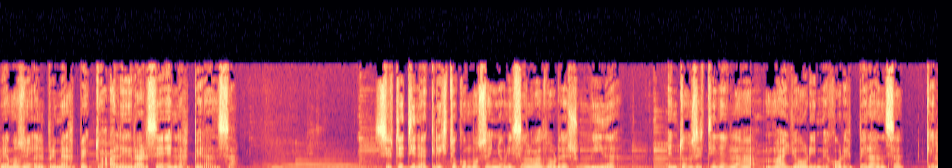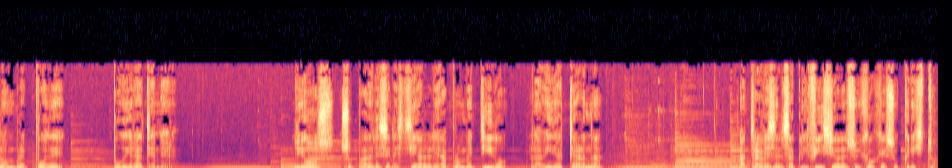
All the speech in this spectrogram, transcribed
Veamos el primer aspecto, alegrarse en la esperanza. Si usted tiene a Cristo como Señor y Salvador de su vida, entonces tiene la mayor y mejor esperanza que el hombre puede pudiera tener. Dios, su Padre Celestial, le ha prometido la vida eterna a través del sacrificio de su Hijo Jesucristo.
